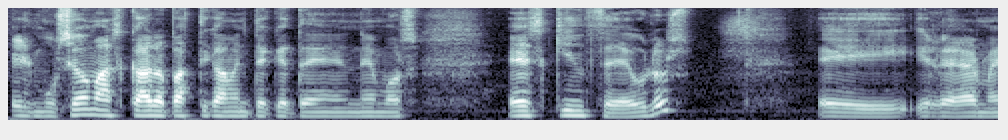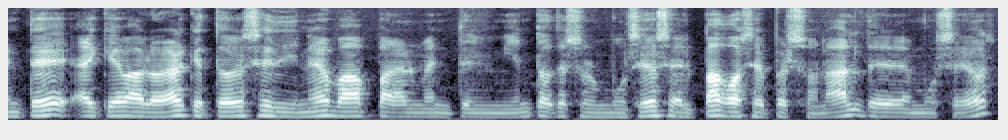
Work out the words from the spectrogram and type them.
El museo más caro prácticamente que tenemos es 15 euros. Y realmente hay que valorar que todo ese dinero va para el mantenimiento de esos museos, el pago a ese personal de museos.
